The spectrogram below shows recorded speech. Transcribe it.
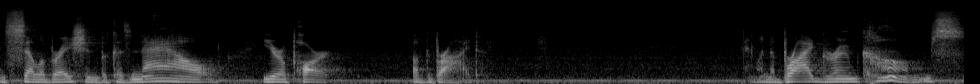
and celebration because now you're a part of the bride. And when the bridegroom comes,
